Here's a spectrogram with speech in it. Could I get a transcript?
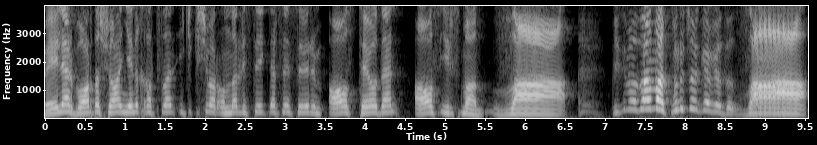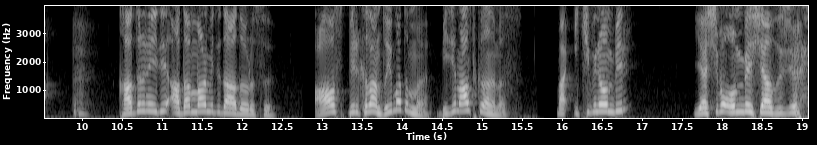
Beyler bu arada şu an yeni katılan iki kişi var. Onları listeye eklerseniz severim. Aos Theoden, Aos Irsman. Za. Bizim o zaman bak bunu çok yapıyordu. Za. Kadro neydi? Adam var mıydı daha doğrusu? Aos bir klan duymadın mı? Bizim alt klanımız. Bak 2011 yaşıma 15 yazmışım.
